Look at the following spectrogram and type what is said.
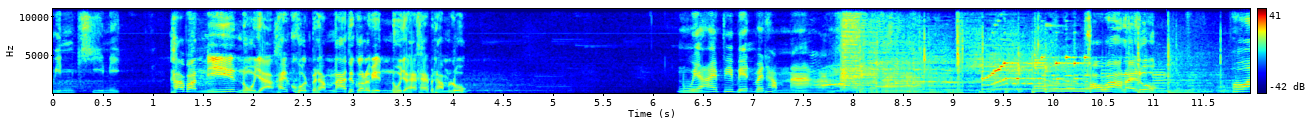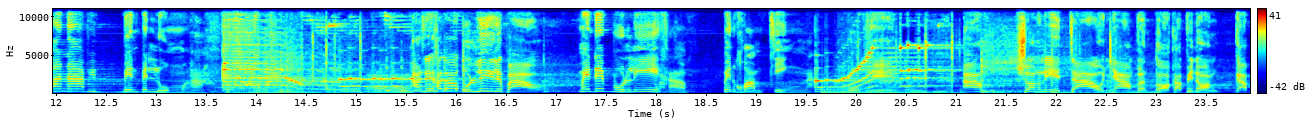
วินคลินิก ถ้าวันนี้หนูอยากให้คนไปทำหน้าที่กรวินหนูอยากให้ใครไปทำลูก หนูอยากให้พี่เบ้นไปทำหน้าค่ะ เพราะว่าอะไรลูก เพราะว่าหน้าพี่เบ้นเป็นหลุมค่ะ อันนี้เขาเรียกว่าบูลลี่หรือเปล่า ไม่ได้บูลลี่ครับ เป็นความจริงนะ โอเค อ้าว ช่วงนี้เจ้ายาวกันต่อครับพี่น้องกับ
